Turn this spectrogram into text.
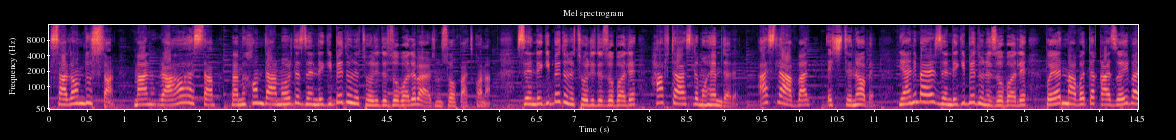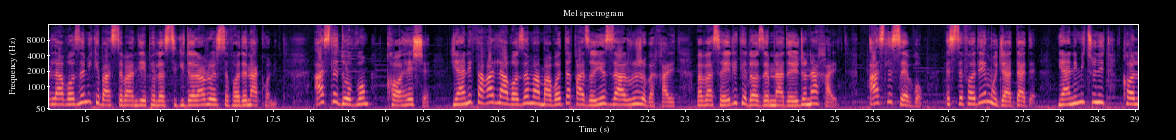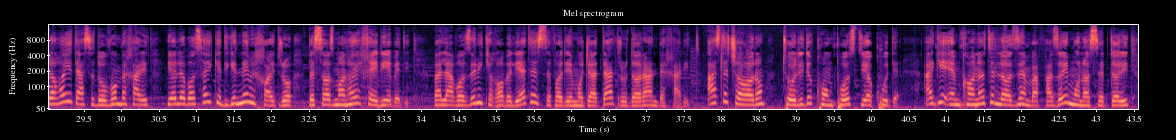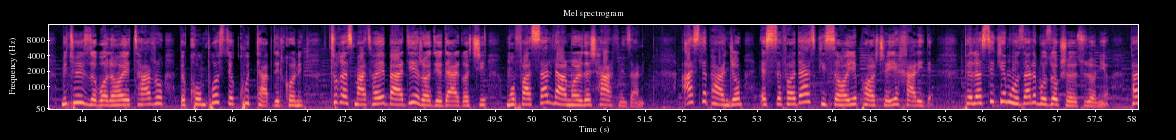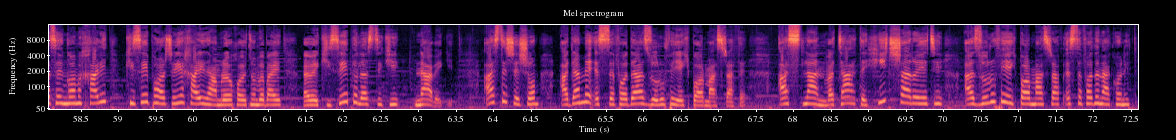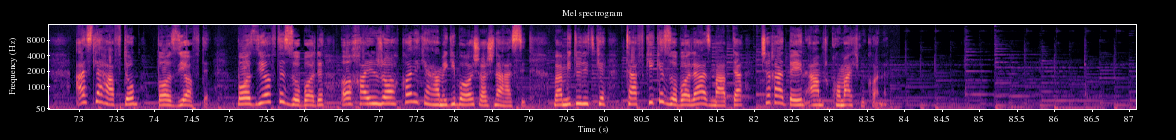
سلام دوستان من رها هستم و می‌خوام در مورد زندگی بدون تولید زباله براتون صحبت کنم. زندگی بدون تولید زباله هفت اصل مهم داره. اصل اول اجتنابه. یعنی برای زندگی بدون زباله باید مواد غذایی و لوازمی که بسته‌بندی پلاستیکی دارن رو استفاده نکنید. اصل دوم کاهشه. یعنی فقط لوازم و مواد غذایی ضروری رو بخرید و وسایلی که لازم ندارید رو نخرید. اصل سوم استفاده مجدده. یعنی می‌تونید کالاهای دست دوم بخرید یا لباسهایی که دیگه نمی‌خواید رو به سازمانهای خیریه بدید و لوازمی که قابلیت استفاده مجدد رو دارن بخرید. اصل چهارم تولید کمپوست یا کوده. اگه امکانات لازم و فضای مناسب دارید می‌تونید زباله های تر رو به کمپوست یا کود تبدیل کنید. تو قسمت های بعدی رادیو درگاچی مفصل در موردش حرف می‌زنیم. اصل پنجم استفاده از کیسه های پارچه‌ای خریده پلاستیک یه موزل بزرگ شده تو دنیا. پس هنگام خرید کیسه پارچه‌ای خرید همراه خودتون ببرید و به کیسه پلاستیکی نبگید. اصل ششم عدم استفاده از ظروف یک بار مصرفه. اصلا و تحت هیچ شرایطی از ظروف یک بار مصرف استفاده نکنید. اصل هفتم بازیافته. بازیافت زباله آخرین راهکاری که همگی باهاش آشنا هستید و می‌دونید که تفکیک زباله از مبدع چقدر به این امر کمک می‌کنه.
